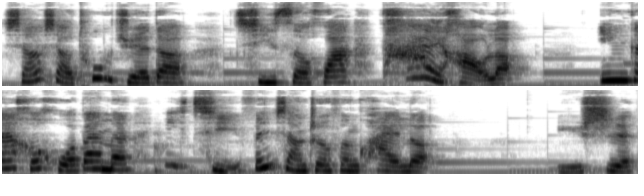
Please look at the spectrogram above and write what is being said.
小小兔觉得七色花太好了，应该和伙伴们一起分享这份快乐。于是，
